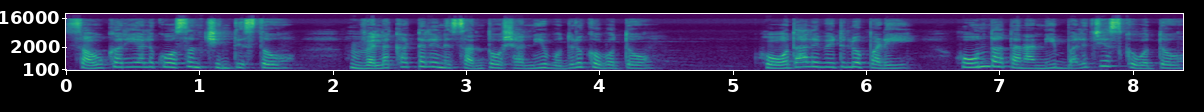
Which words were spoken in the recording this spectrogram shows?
సౌకర్యాల కోసం చింతిస్తూ వెలకట్టలేని సంతోషాన్ని వదులుకోవద్దు. హోదాల వీటిలో పడి హోందాతనాన్ని బలి చేసుకోవద్దు.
